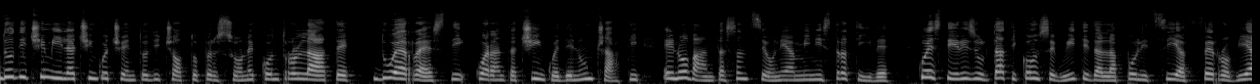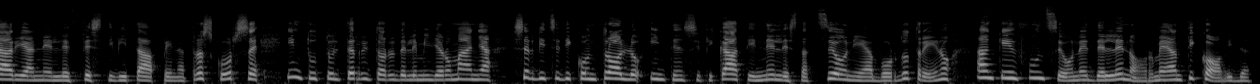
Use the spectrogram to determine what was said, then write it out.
12.518 persone controllate, due arresti, 45 denunciati e 90 sanzioni amministrative. Questi risultati conseguiti dalla polizia ferroviaria nelle festività appena trascorse in tutto il territorio dell'Emilia-Romagna, servizi di controllo intensificati nelle stazioni e a bordo treno anche in funzione delle norme anti-Covid.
